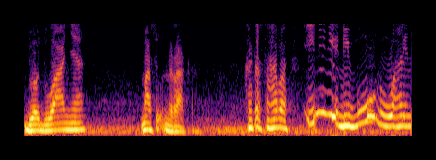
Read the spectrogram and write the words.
dua-duanya masuk neraka. Kata sahabat, ini dia dibunuh wahai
